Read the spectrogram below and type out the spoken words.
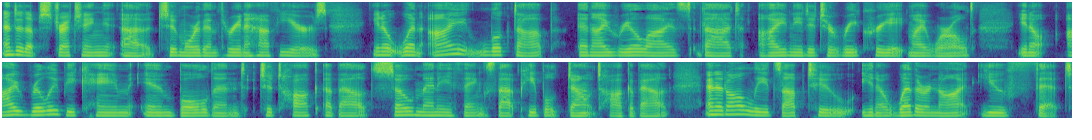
ended up stretching uh, to more than three and a half years. You know, when I looked up and I realized that I needed to recreate my world, you know, I really became emboldened to talk about so many things that people don't talk about. And it all leads up to, you know, whether or not you fit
